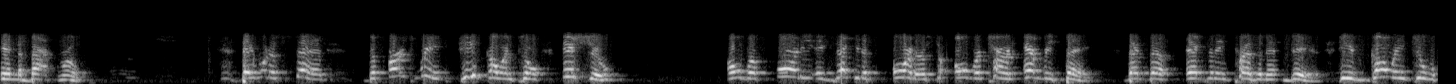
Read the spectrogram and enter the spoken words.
in the back room. They would have said the first week he's going to issue over 40 executive orders to overturn everything that the exiting president did. He's going to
